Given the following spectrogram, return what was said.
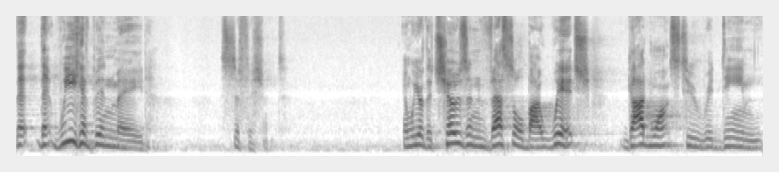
That, that we have been made sufficient. And we are the chosen vessel by which God wants to redeem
